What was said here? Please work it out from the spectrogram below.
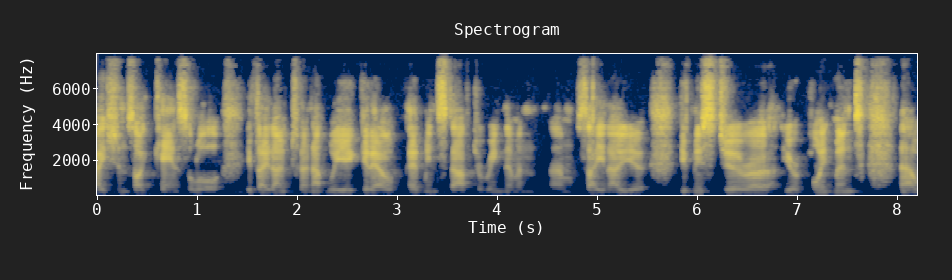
patients like cancel or if they don't turn up, we get our admin staff to ring them and um, say, you know, you, have missed your uh, your appointment. Uh,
